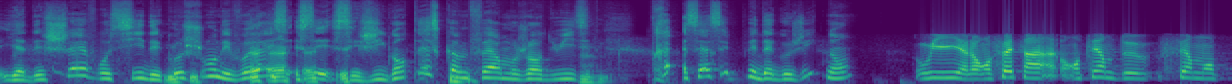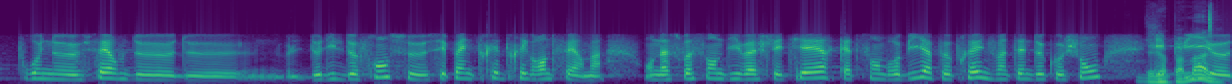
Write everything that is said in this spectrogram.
il y a des chèvres aussi, des cochons, des volailles. C'est- gigantesque comme ferme aujourd'hui. C'est C'est assez pédagogique, non? Oui, alors en fait, en termes de ferme en- pour une ferme de, de, de l'Île-de-France, euh, c'est pas une très très grande ferme. hein. On a 70 vaches laitières, 400 brebis à peu près, une vingtaine de cochons, Déjà et pas puis mal. euh,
